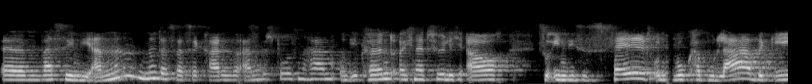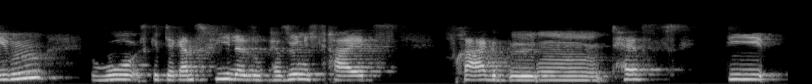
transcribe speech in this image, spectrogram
ähm, was sehen die anderen, ne, das, was wir gerade so angestoßen haben. Und ihr könnt euch natürlich auch so in dieses Feld und Vokabular begeben, wo es gibt ja ganz viele so Persönlichkeits- Fragebögen, Tests, die,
